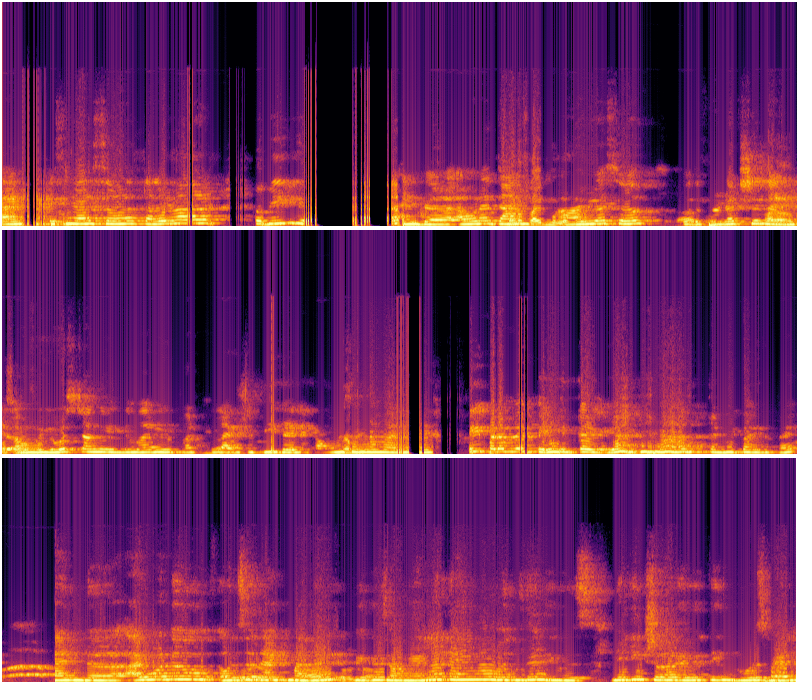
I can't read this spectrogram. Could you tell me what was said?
Thank you, sir, Talaivar, for being here. And uh, I want to thank Sort of flight mode ல போடு. Arya sir for the production ஆ, and பசங்க அவங்க photo. யோசிச்சாங்க இந்த மாதிரி ஒரு படத்துல I should be there like அவங்க சொன்ன மாதிரி பேய் படம்ல பேய் இருக்கா இல்லையா நான் கண்டிப்பா இருப்பேன் and I want to also thank mother because அவங்க எல்லா டைமும் வந்து was making sure everything goes well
